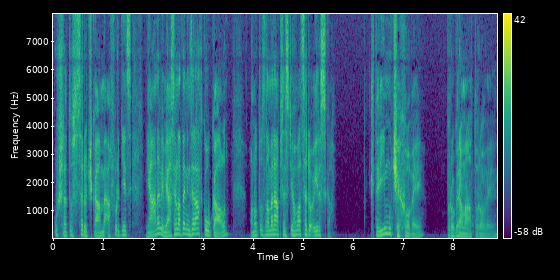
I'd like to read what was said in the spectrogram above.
už letos se dočkáme a furt nic. Já nevím, já jsem na ten inzerát koukal, ono to znamená přestěhovat se do Irska. Kterýmu Čechovi, programátorovi,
